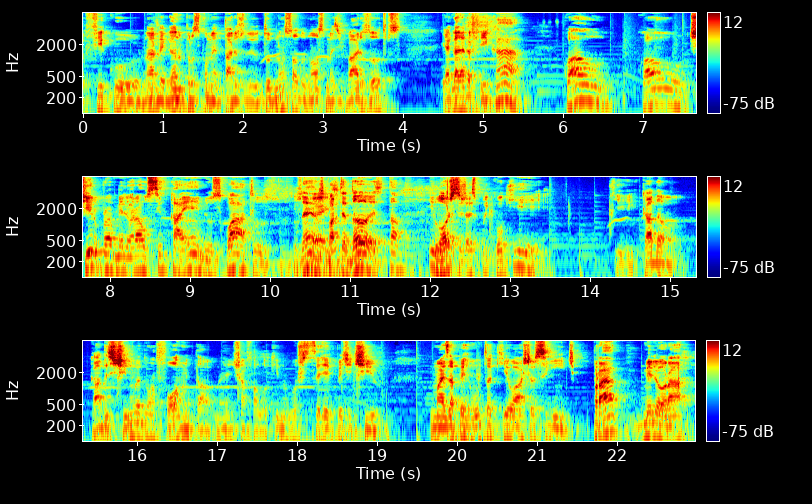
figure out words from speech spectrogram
eu fico navegando pelos comentários do YouTube, não só do nosso, mas de vários outros. E a galera fica, ah, qual qual tiro para melhorar os 5 km, os 4, os, né, os 10. 42 e tal. E lógico, você já explicou que que cada cada estímulo é de uma forma e tal, né? A gente já falou que não vou ser repetitivo. Mas a pergunta que eu acho é o seguinte: para melhorar,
